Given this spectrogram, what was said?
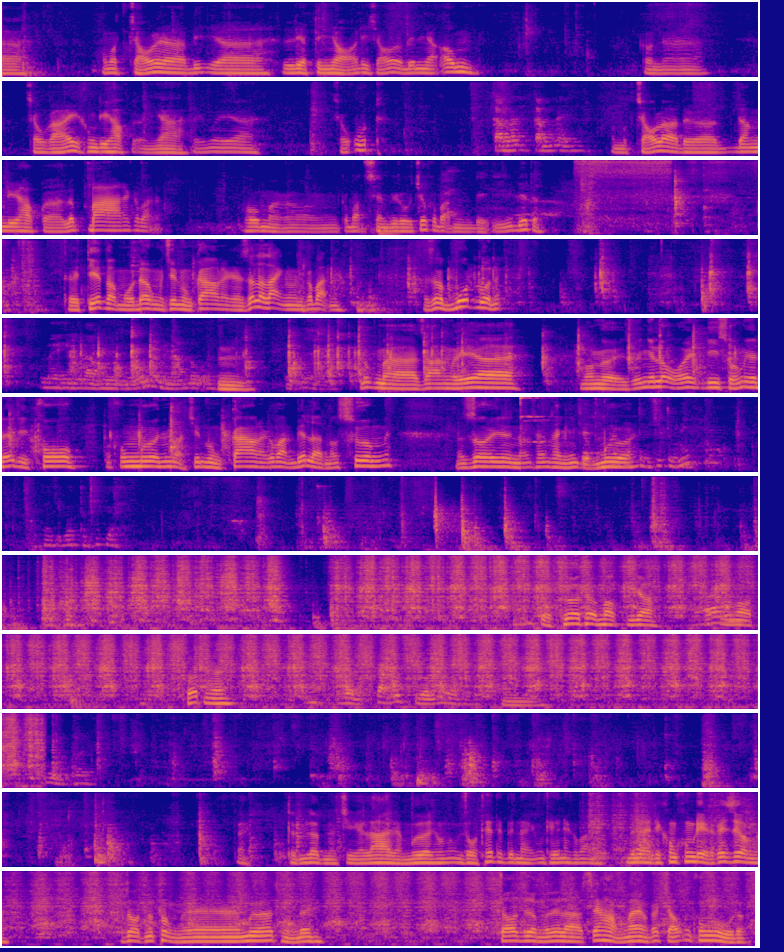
có một cháu ờ, bị uh, liệt từ nhỏ thì cháu ở bên nhà ông. Còn uh, cháu gái thì không đi học ở nhà thế mới uh, cháu út cầm này cầm này. Một cháu là đang đi học ờ, lớp 3 đấy các bạn ạ. Hôm mà ờ, các bạn xem video trước các bạn để ý biết rồi thời tiết vào mùa đông ở trên vùng cao này rất là lạnh luôn các bạn nhé. Rất là buốt luôn đấy. Này là 14 15 độ ừ. lúc mà Giang với uh, mọi người dưới nghĩa lộ ấy đi xuống như đấy thì khô không mưa nhưng mà trên vùng cao này các bạn biết là nó sương ấy nó rơi nên nó sẽ thành những kiểu mưa ấy. Cổ cưa thợ mộc nhờ Rất ngọt Rất ngay cắt cốt sướng rồi. Ừ. tấm lợp là chỉ lai là mưa không rột hết ở bên này cũng thế này các bạn này. Bên này thì không không để được cái giường này. Rột nó thủng ờ, mưa nó thủng đây. Cho giường vào đây là sẽ hỏng ngay mà các cháu cũng không ngủ được.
